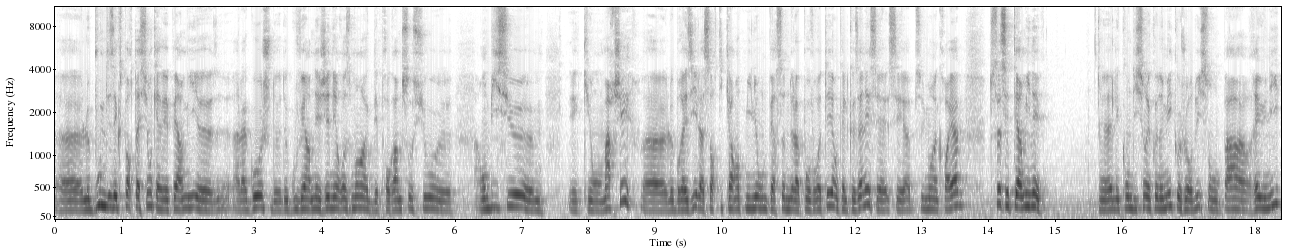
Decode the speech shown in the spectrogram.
Euh, le boom des exportations qui avait permis euh, à la gauche de, gouverner généreusement avec des programmes sociaux euh, ambitieux et qui ont marché. le Brésil a sorti 40 millions de personnes de la pauvreté en quelques années, c'est absolument incroyable. Tout ça, c'est terminé. les conditions économiques aujourd'hui ne sont pas réunies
